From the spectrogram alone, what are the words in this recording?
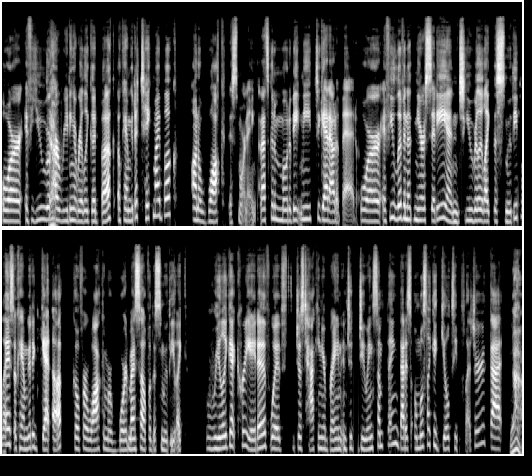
Or if you Yeah. are reading a really good book, okay, I'm going to take my book on a walk this morning. That's going to motivate me to get out of bed. Or if you live in a near city and you really like this smoothie place, okay, I'm going to get up, go for a walk, and reward myself with a smoothie. Like, really get creative with just hacking your brain into doing something that is almost like a guilty pleasure that Yeah.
